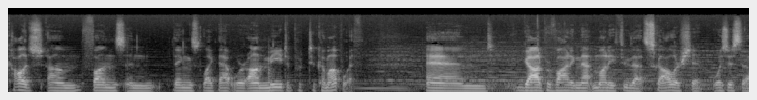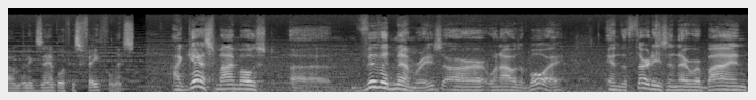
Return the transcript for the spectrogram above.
College um, funds and things like that were on me to, to come up with. And God providing that money through that scholarship was just um, an example of His faithfulness. I guess my most uh, vivid memories are when I was a boy in the 30s and they were buying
